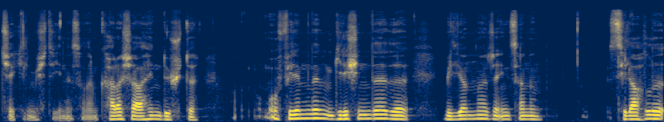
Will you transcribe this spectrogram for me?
çekilmişti yine sanırım. Kara Şahin düştü. O filmden girişinde de milyonlarca insanın silahlı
